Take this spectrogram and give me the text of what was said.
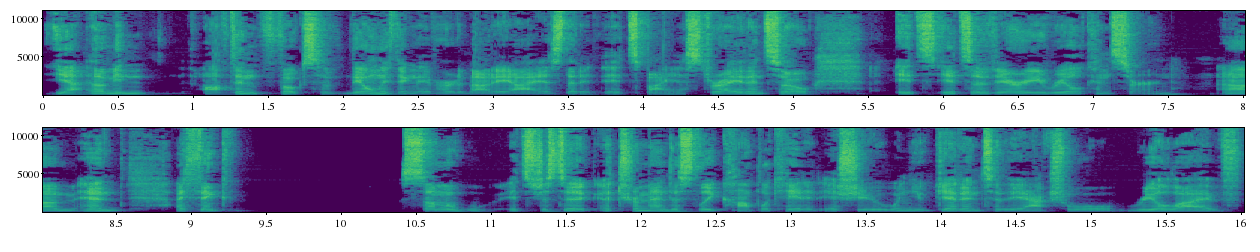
Yeah, I mean, often folks have the only thing they've heard about AI is that it, it's biased, right? And so it's it's a very real concern. Um, and I think some it's just a, a, tremendously complicated issue when you get into the actual real live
